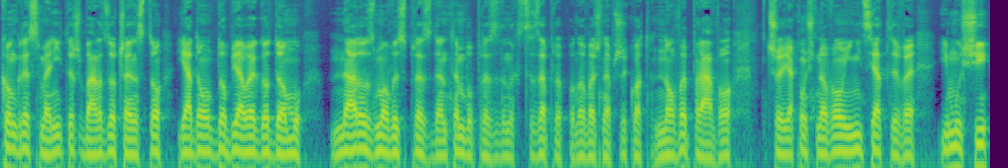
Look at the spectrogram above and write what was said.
Kongresmeni też bardzo często jadą do Białego Domu na rozmowy z prezydentem, bo prezydent chce zaproponować na przykład nowe prawo czy jakąś nową inicjatywę i musi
